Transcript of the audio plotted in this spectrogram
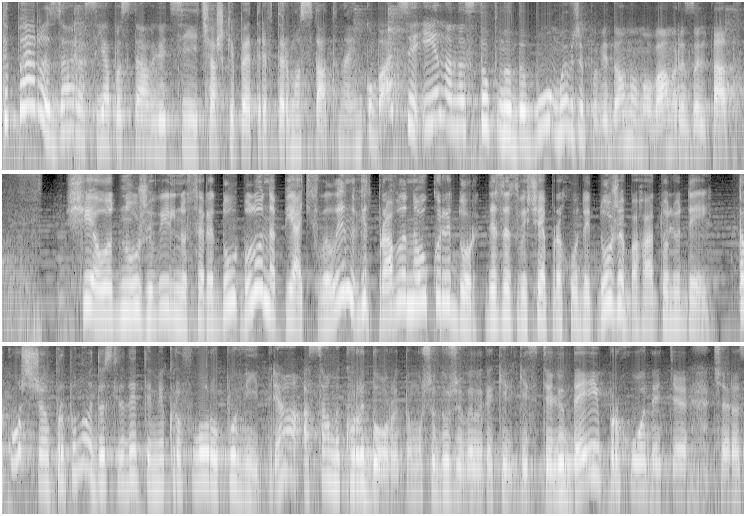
Тепер зараз я поставлю ці чашки Петрі в термостат на інкубацію, і на наступну добу ми вже повідомимо вам результат. Ще одну живільну середу було на 5 хвилин відправлено у коридор, де зазвичай проходить дуже багато людей. Також е, пропоную дослідити мікрофлору повітря, а саме коридори, тому що дуже велика кількість людей проходить е, через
